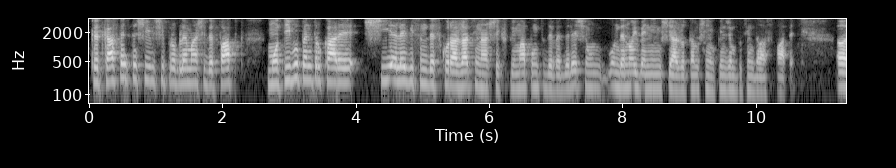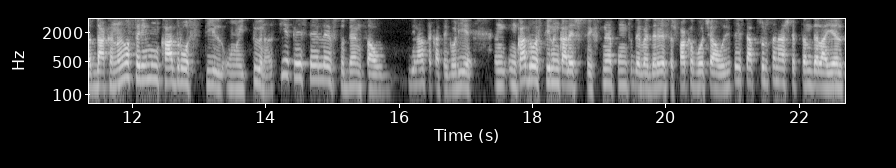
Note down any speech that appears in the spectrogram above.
Cred că asta este și, și problema și de fapt motivul pentru care și elevii sunt descurajați în a-și exprima punctul de vedere și unde noi venim și ajutăm și împingem puțin de la spate. Uh, dacă noi oferim un cadru ostil unui tânăr, fie că este elev, student sau din altă categorie, în un cadru ostil în care să exprime punctul de vedere, să-și facă vocea auzită, este absurd să ne așteptăm de la el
